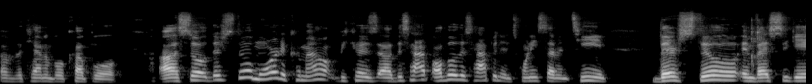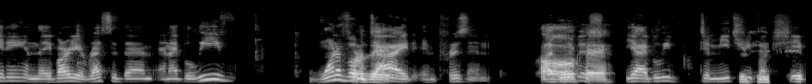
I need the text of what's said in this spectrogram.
of the cannibal couple. Uh, so there's still more to come out because uh, this hap- although this happened in 2017, they're still investigating and they've already arrested them. And I believe one of them they- died in prison. Oh, believe it was- okay. yeah, I believe Dmitry Did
